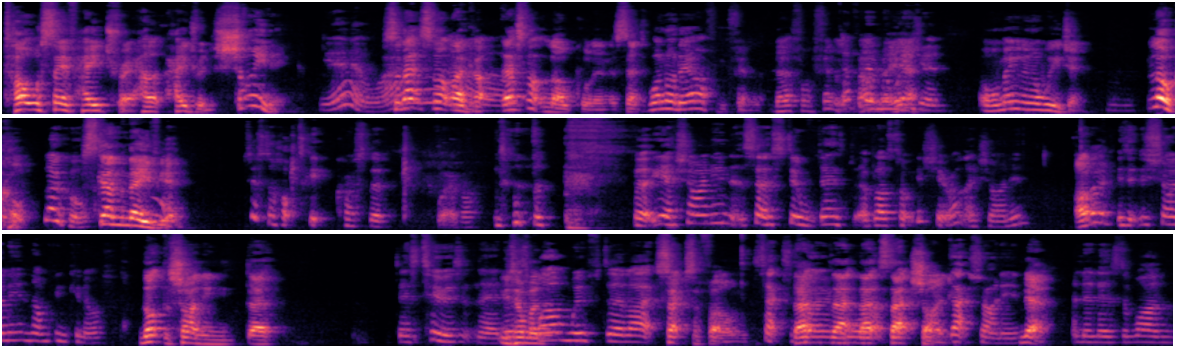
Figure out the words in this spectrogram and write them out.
Total Safe Hatred, Ha- Hatred, Shining. Yeah. Wow. So that's not like a, that's not local in a sense. Well, no, they are from Finland. They're from Finland, Local aren't they? Yeah. Norwegian. Or maybe Norwegian. Mm. Local, Local. Scandinavian. Just a hop skip across the whatever. but yeah, Shining. So still, there's a Bloodstock this year, aren't they? Shining. Are they? Is it the Shining I'm thinking of? Not the Shining. Uh, There's two, isn't there? You're There's talking about- one with the like saxophone. saxophone. That, that or, that's that Shining. That Shining. Yeah. And then there's the one.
